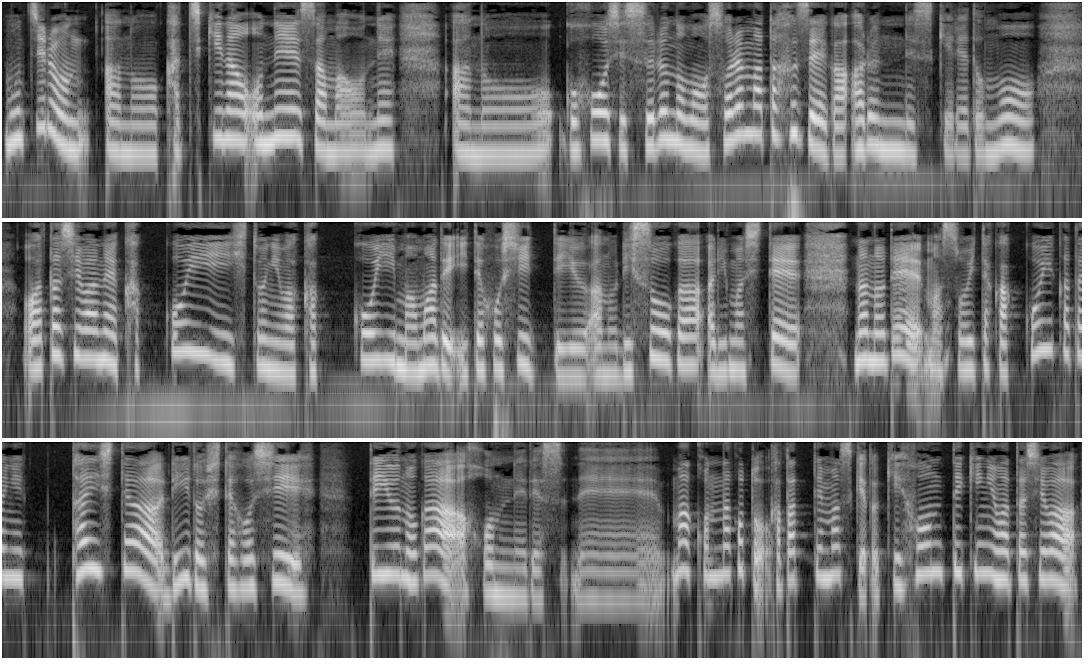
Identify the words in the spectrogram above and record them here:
もちろん、あの、勝ち気なお姉様をね、あの、ご奉仕するのも、それまた風情があるんですけれども、私はね、かっこいい人にはかっこいいままでいてほしいっていうあの理想がありまして、なので、まあそういったかっこいい方に対してはリードしてほしいっていうのが本音ですね。まあこんなこと語ってますけど、基本的に私は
